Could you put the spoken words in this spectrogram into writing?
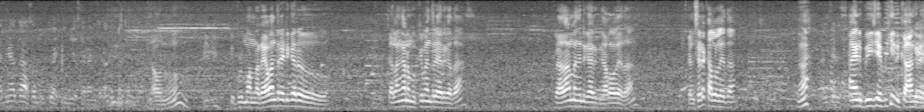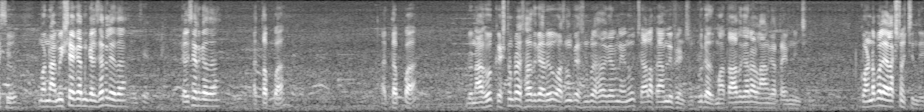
అధినేత అసంతృప్తి వ్యక్తం చేశారని కూడా. అవును. ఇప్పుడు మొన్న రేవంత్ రెడ్డి గారు తెలంగాణ ముఖ్యమంత్రి అయ్యారు కదా ప్రధానమంత్రి గారికి కలవలేదా? కలిసాడా కలవలేదా? ఆయన బీజేపీ ఈయన కాంగ్రెస్. మొన్న అమిత్ షా గారిని కలిసారా లేదా? కలిశారు కదా. అది తప్ప? అది తప్ప? ఇప్పుడు నాకు కృష్ణప్రసాద్ గారు వసంత కృష్ణప్రసాద్ గారు నేను చాలా ఫ్యామిలీ ఫ్రెండ్స్. ఇప్పుడు కాదు మా తాతగారు వాళ్ళ నాన్నగారు టైం నుంచి. కొండపల్లి ఎలక్షన్ వచ్చింది.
